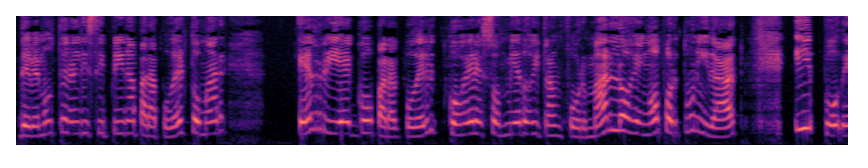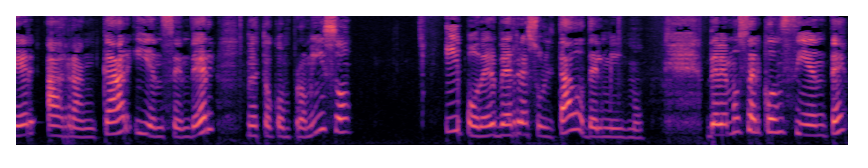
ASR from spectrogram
Debemos tener disciplina para poder tomar el riesgo para poder coger esos miedos y transformarlos en oportunidad y poder arrancar y encender nuestro compromiso y poder ver resultados del mismo. Debemos ser conscientes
